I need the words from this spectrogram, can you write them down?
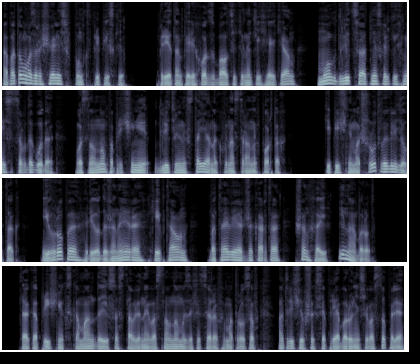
а потом возвращались в пункт приписки. При этом переход с Балтики на Тихий океан мог длиться от нескольких месяцев до года, в основном по причине длительных стоянок в иностранных портах. Типичный маршрут выглядел так. Европа, Рио-де-Жанейро, Кейптаун, Батавия, Джакарта, Шанхай и наоборот. Так опричник с командой, составленной в основном из офицеров и матросов, отличившихся при обороне Севастополя,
